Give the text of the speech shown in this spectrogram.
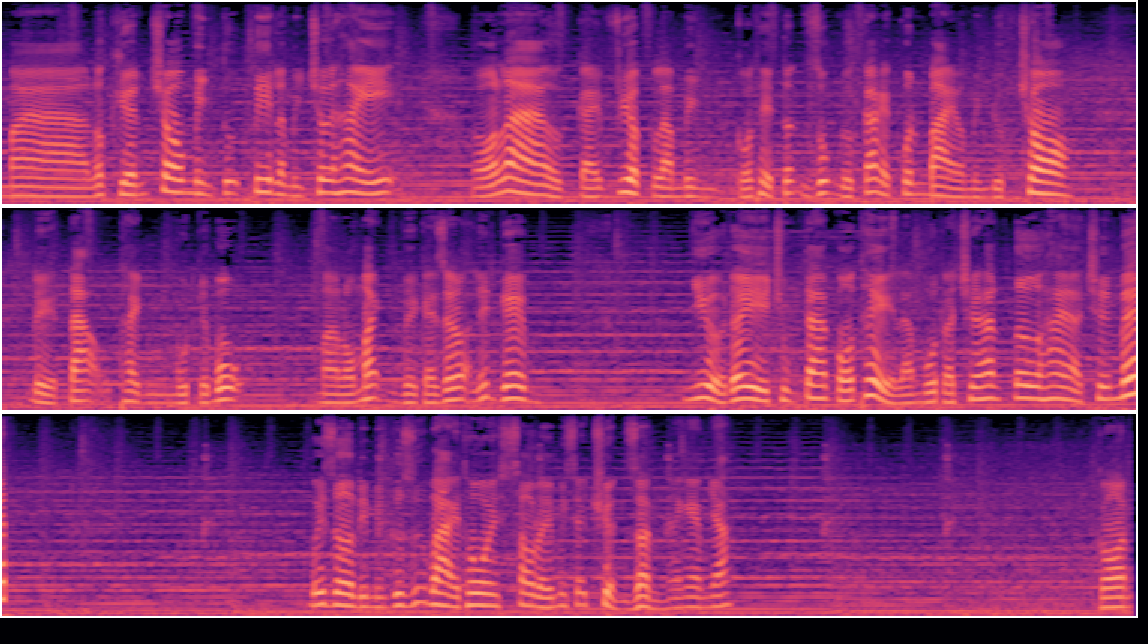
mà nó khiến cho mình tự tin là mình chơi hay ý đó là ở cái việc là mình có thể tận dụng được các cái quân bài mà mình được cho để tạo thành một cái bộ mà nó mạnh về cái giai đoạn late game. Như ở đây chúng ta có thể là một là chơi Hunter hay là chơi Mết. Bây giờ thì mình cứ giữ bài thôi, sau đấy mình sẽ chuyển dần anh em nhé. Còn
